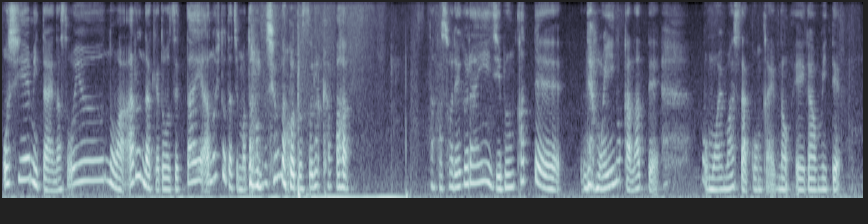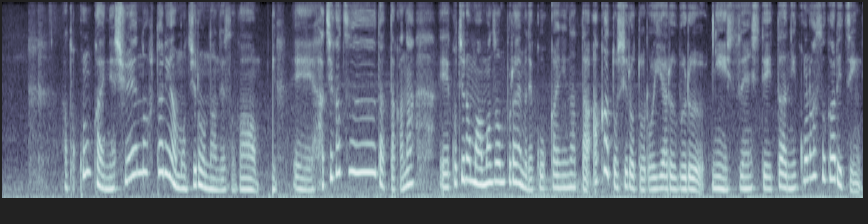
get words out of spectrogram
教えみたいなそういうのはあるんだけど絶対あの人たちまた同じようなことするからなんかそれぐらい自分勝手でもいいのかなって思いました今回の映画を見て。あと今回ね主演の2人はもちろんなんですが、えー、8月だったかな、えー、こちらも Amazon プライムで公開になった赤と白とロイヤルブルーに出演していたニコラス・ガリツィン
